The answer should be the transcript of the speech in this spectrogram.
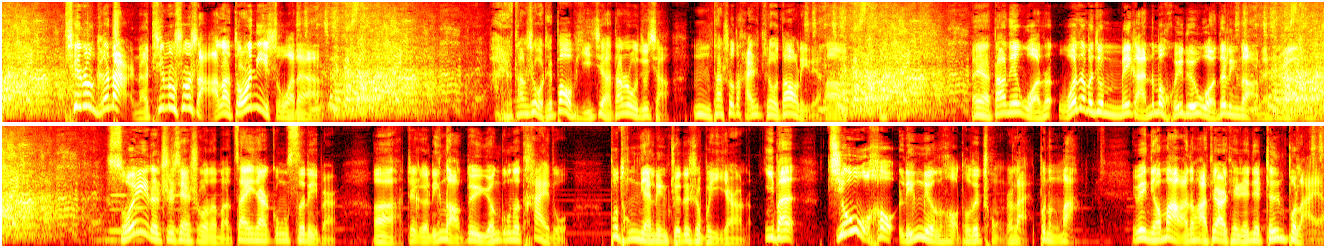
听众搁哪儿呢？听众说啥了？都是你说的。哎呀，当时我这暴脾气啊，当时我就想，嗯，他说的还是挺有道理的哈。哎呀，当年我的我怎么就没敢那么回怼我的领导呢？是吧？所以呢，之前说的嘛，在一家公司里边。啊，这个领导对员工的态度，不同年龄绝对是不一样的。一般九五后、零零后都得宠着来，不能骂，因为你要骂完的话，第二天人家真不来呀。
